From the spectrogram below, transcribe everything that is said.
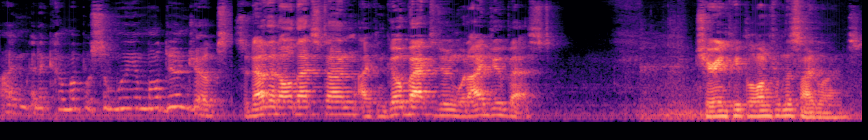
I'm going to come up with some William Muldoon jokes. So now that all that's done, I can go back to doing what I do best cheering people on from the sidelines.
